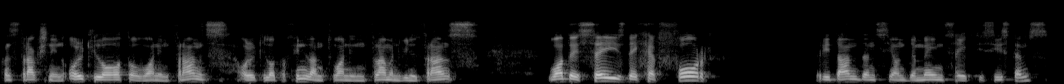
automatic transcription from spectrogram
construction in Olkiluoto, one in France, Olkiluoto, Finland, one in Flamanville, France. What they say is they have four redundancy on the main safety systems,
